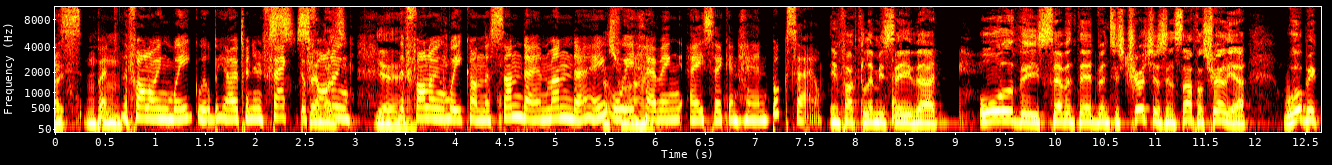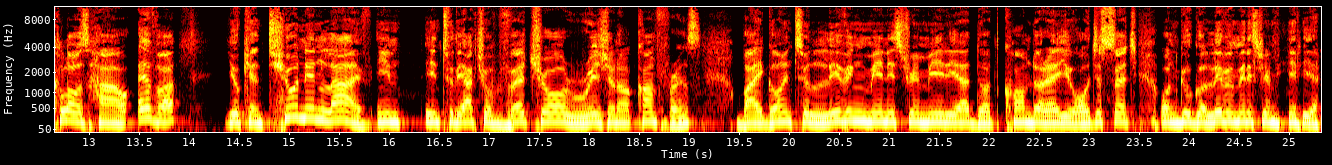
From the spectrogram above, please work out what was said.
yes, right. but mm-hmm. the following week we'll be open. In fact, the Same as- following yeah. the following week on the Sunday and Monday That's we're right. having a second-hand book sale. In fact, let me say that all the Seventh day Adventist churches in South Australia will be closed. However, you can tune in live in into the actual virtual regional conference by going to livingministrymedia.com.au or just search on Google Living Ministry Media.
